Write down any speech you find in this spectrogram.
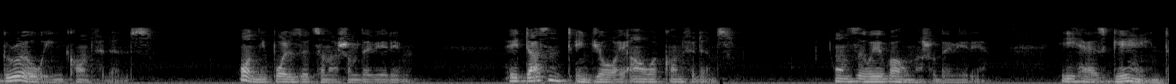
Growing confidence. Он не пользуется нашим доверием. He doesn't enjoy our confidence. Он завоевал наше доверие. He has gained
